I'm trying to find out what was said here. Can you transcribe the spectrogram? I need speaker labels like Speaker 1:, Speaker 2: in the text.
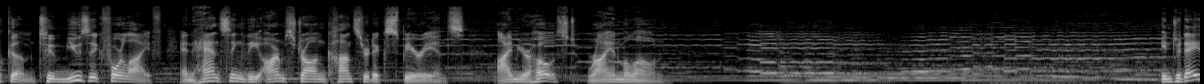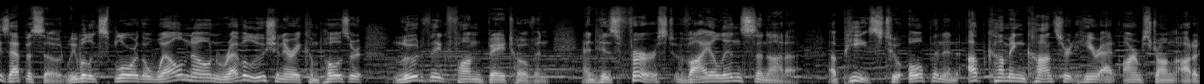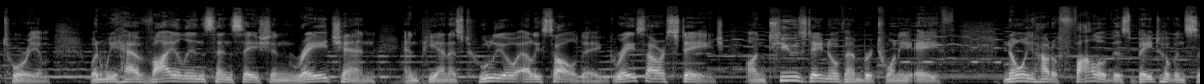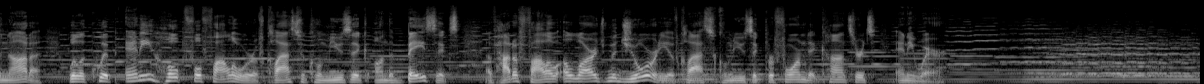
Speaker 1: Welcome to Music for Life, enhancing the Armstrong concert experience. I'm your host, Ryan Malone. In today's episode, we will explore the well known revolutionary composer Ludwig van Beethoven and his first violin sonata, a piece to open an upcoming concert here at Armstrong Auditorium, when we have violin sensation Ray Chen and pianist Julio Elizalde grace our stage on Tuesday, November 28th. Knowing how to follow this Beethoven sonata will equip any hopeful follower of classical music on the basics of how to follow a large majority of classical music performed at concerts anywhere.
